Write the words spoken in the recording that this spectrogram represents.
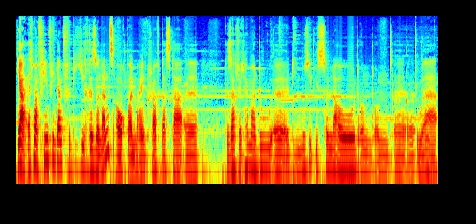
Ja, erstmal vielen, vielen Dank für die Resonanz auch bei Minecraft, dass da äh, gesagt wird, hör mal du, äh, die Musik ist zu laut und, und äh, äh, uah,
